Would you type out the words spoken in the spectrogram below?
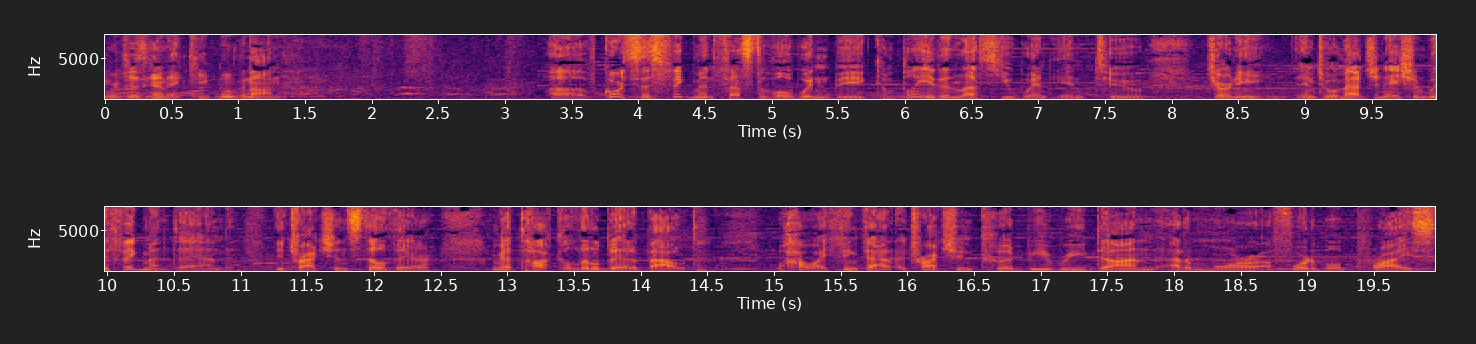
we're just gonna keep moving on. Of course, this Figment Festival wouldn't be complete unless you went into Journey into Imagination with Figment, and the attraction's still there. I'm going to talk a little bit about how I think that attraction could be redone at a more affordable price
